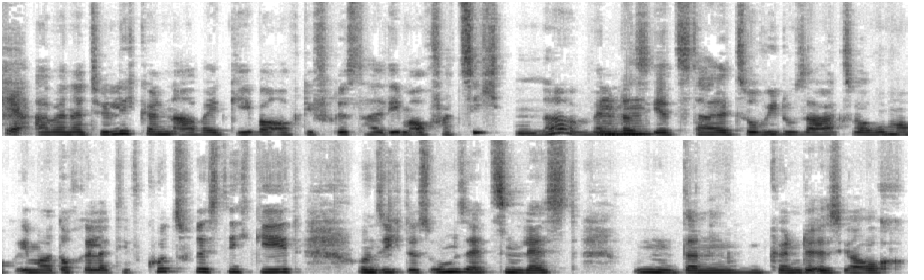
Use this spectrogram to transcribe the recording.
Ja. Aber natürlich können Arbeitgeber auf die Frist halt eben auch verzichten, ne, wenn mhm. das jetzt halt so wie du sagst, warum auch immer doch relativ kurzfristig geht und sich das umsetzen setzen lässt, hm, dann könnte es ja auch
